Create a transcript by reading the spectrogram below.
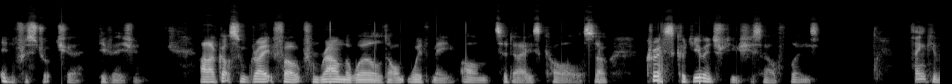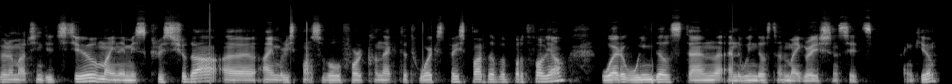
infrastructure division. And I've got some great folk from around the world on with me on today's call. So, Chris, could you introduce yourself, please? Thank you very much indeed, Stu. My name is Chris Shuda. Uh, I'm responsible for connected workspace part of a portfolio where Windows 10 and Windows 10 migration sits. Thank you.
